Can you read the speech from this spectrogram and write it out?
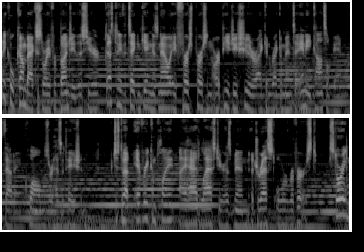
pretty cool comeback story for Bungie this year. Destiny the Taken King is now a first person RPG shooter I can recommend to any console gamer without any qualms or hesitation. Just about every complaint I had last year has been addressed or reversed. Story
